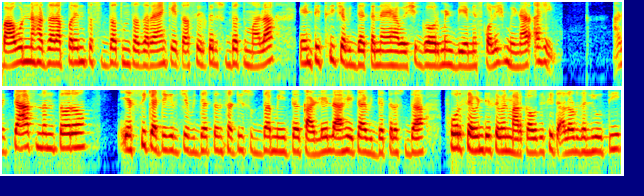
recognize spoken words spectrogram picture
बावन्न हजारापर्यंत सुद्धा तुमचा जर रँक येत असेल तरी सुद्धा तुम्हाला एन टी थ्रीच्या विद्यार्थ्यांना ह्यावर्षी government government B M S college मिळणार आहे. आणि त्याचनंतर एस सी कॅटेगरीच्या विद्यार्थ्यांसाठी सुद्धा मी इथं काढलेलं आहे. त्या विद्यार्थ्याला सुद्धा फोर सेवन्टी सेवन मार्कावरती सीट अलॉट झाली होती.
